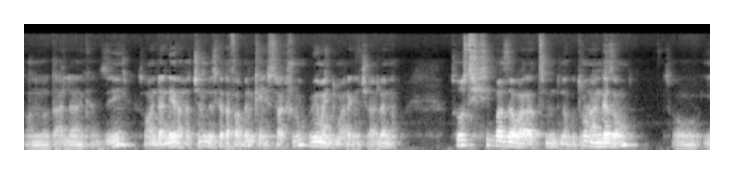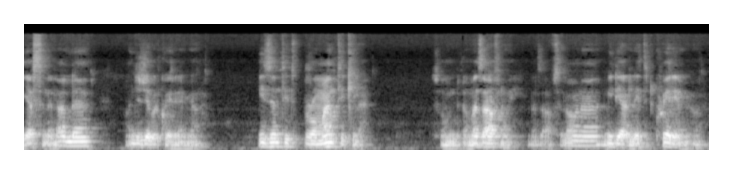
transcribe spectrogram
እንወጣለን ከዚህ አንዳንዴ ራሳችንን እንደዚህ ከጠፋብን ከ instruction ኡ remind ማድረግ እንችላለን ነው። ሶስት ሺህ ሲባዛ በአራት ምንድነው ቁጥሩን አንገዛውም። Yes እንላለን። unjudgeable query ነው የሚሆነው። Isn't it romantic ይላል። ምንድነው መጽሐፍ ነው። መጽሐፍ ስለሆነ media related query ነው የሚሆነው።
